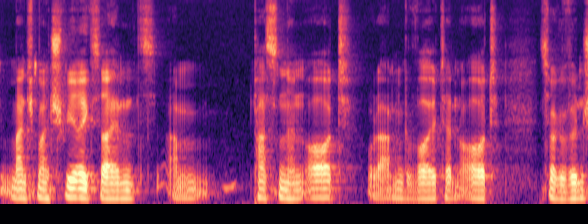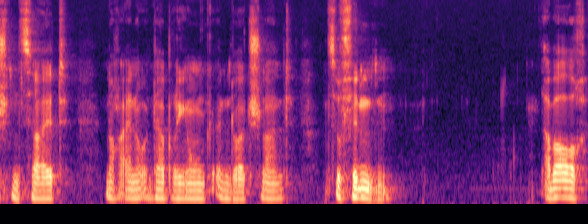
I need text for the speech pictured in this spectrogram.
manchmal schwierig sein, am passenden Ort oder am gewollten Ort zur gewünschten Zeit noch eine Unterbringung in Deutschland zu finden. Aber auch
